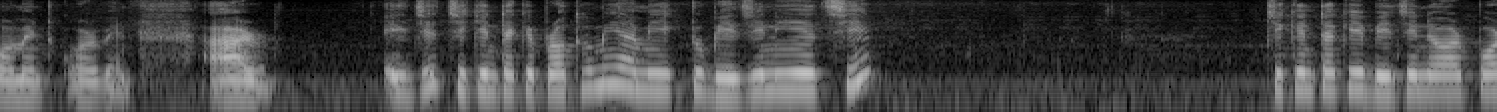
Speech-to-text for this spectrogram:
কমেন্ট করবেন। আর এই যে চিকেনটাকে প্রথমেই আমি একটু ভেজে নিয়েছি। চিকেনটাকে বেজে নেওয়ার পর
